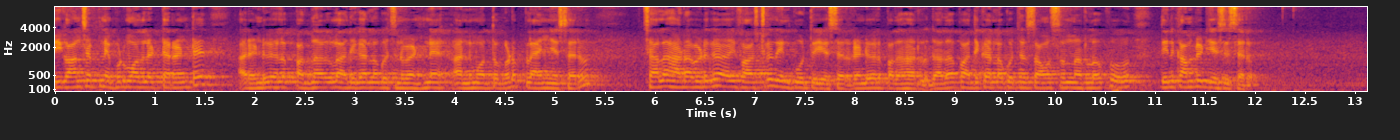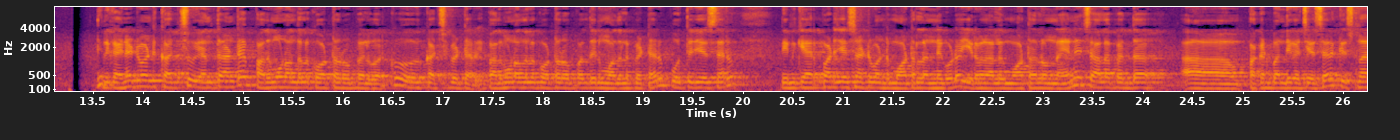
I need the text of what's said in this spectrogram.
ఈ కాన్సెప్ట్ని ఎప్పుడు మొదలెట్టారంటే రెండు వేల పద్నాలుగులో అధికారంలోకి వచ్చిన వెంటనే అన్ని మొత్తం కూడా ప్లాన్ చేశారు. చాలా హడావిడిగా ఈ ఫాస్ట్గా దీన్ని పూర్తి చేశారు. రెండు వేల పదహారులో దాదాపు అధికారంలోకి వచ్చిన సంవత్సరంన్నరలోపు దీన్ని కంప్లీట్ చేసేసారు. దీనికి అయినటువంటి ఖర్చు ఎంత అంటే పదమూడు వందల కోట్ల రూపాయల వరకు ఖర్చు పెట్టారు. ఈ పదమూడు వందల కోట్ల రూపాయలు దీన్ని మొదలు పెట్టారు పూర్తి చేశారు. దీనికి ఏర్పాటు చేసినటువంటి మోటార్లన్నీ కూడా ఇరవై నాలుగు మోటార్లు ఉన్నాయని చాలా పెద్ద పకడ్బందీగా చేశారు. కృష్ణా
